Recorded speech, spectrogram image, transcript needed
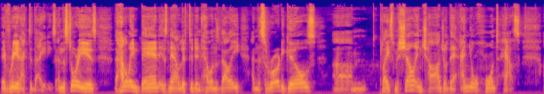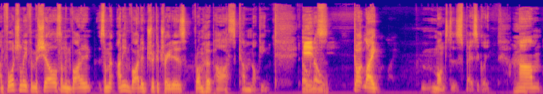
they've reenacted the 80s. And the story is the Halloween ban is now lifted in Helens Valley and the sorority girls um, place Michelle in charge of their annual haunt house. Unfortunately for Michelle, some invited some uninvited trick-or-treaters from her past come knocking. Oh, no. Got like monsters basically. Um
